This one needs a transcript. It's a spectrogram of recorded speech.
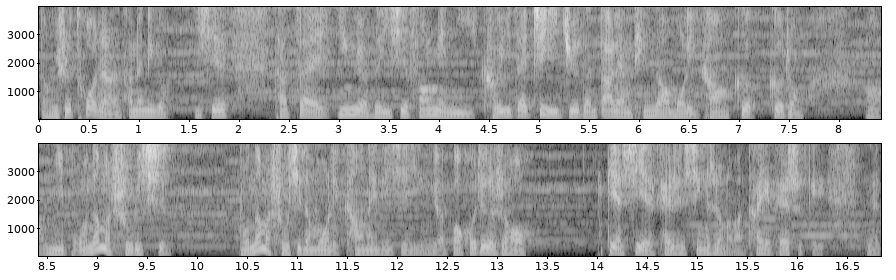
等于是拓展了他的那个一些他在音乐的一些方面，你可以在这一阶段大量听到莫里康各各种。哦，你不那么熟悉，不那么熟悉的莫里康内的一些音乐，包括这个时候，电视也开始兴盛了嘛，他也开始给那个。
